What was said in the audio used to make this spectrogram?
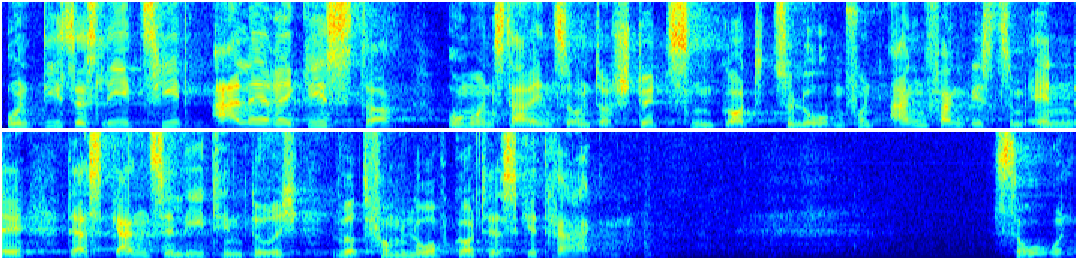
Und dieses Lied zieht alle Register, um uns darin zu unterstützen, Gott zu loben. Von Anfang bis zum Ende, das ganze Lied hindurch wird vom Lob Gottes getragen. So, und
